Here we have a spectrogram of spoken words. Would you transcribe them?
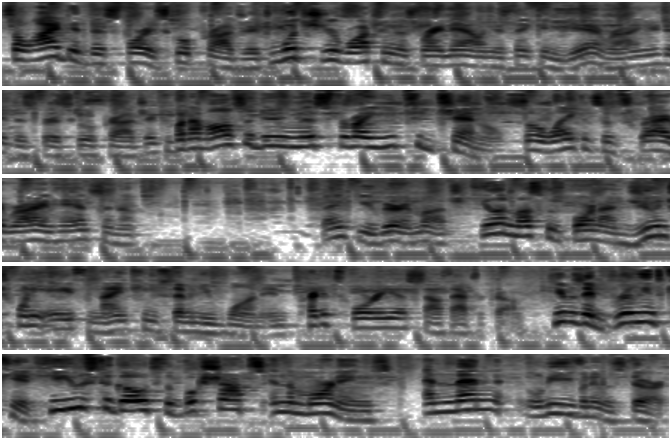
So I did this for a school project, which you're watching this right now and you're thinking, yeah, Ryan, you did this for a school project. But I'm also doing this for my YouTube channel. So like and subscribe, Ryan Hanson. Thank you very much. Elon Musk was born on June 28, 1971, in Pretoria, South Africa. He was a brilliant kid. He used to go to the bookshops in the mornings and then leave when it was dark.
